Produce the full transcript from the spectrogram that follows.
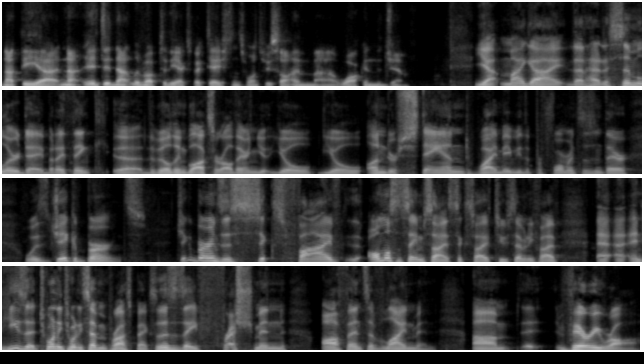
not the uh, not it did not live up to the expectations once we saw him uh, walk in the gym. Yeah, my guy that had a similar day, but I think uh, the building blocks are all there, and you, you'll you'll understand why maybe the performance isn't there. Was Jacob Burns? Jacob Burns is six five, almost the same size, 6'5", 275, and he's a 2027 prospect. So this is a freshman offensive lineman. Um, very raw,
